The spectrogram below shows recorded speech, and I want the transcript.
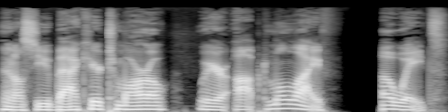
and I'll see you back here tomorrow where your optimal life awaits.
